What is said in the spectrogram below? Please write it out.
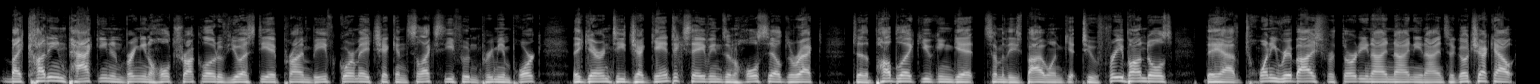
by cutting, packing, and bringing a whole truckload of USDA prime beef, gourmet chicken, select seafood, and premium pork, they guarantee gigantic savings and wholesale direct to the public. You can get some of these buy one, get two free bundles. They have 20 ribeyes for $39.99. So go check out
